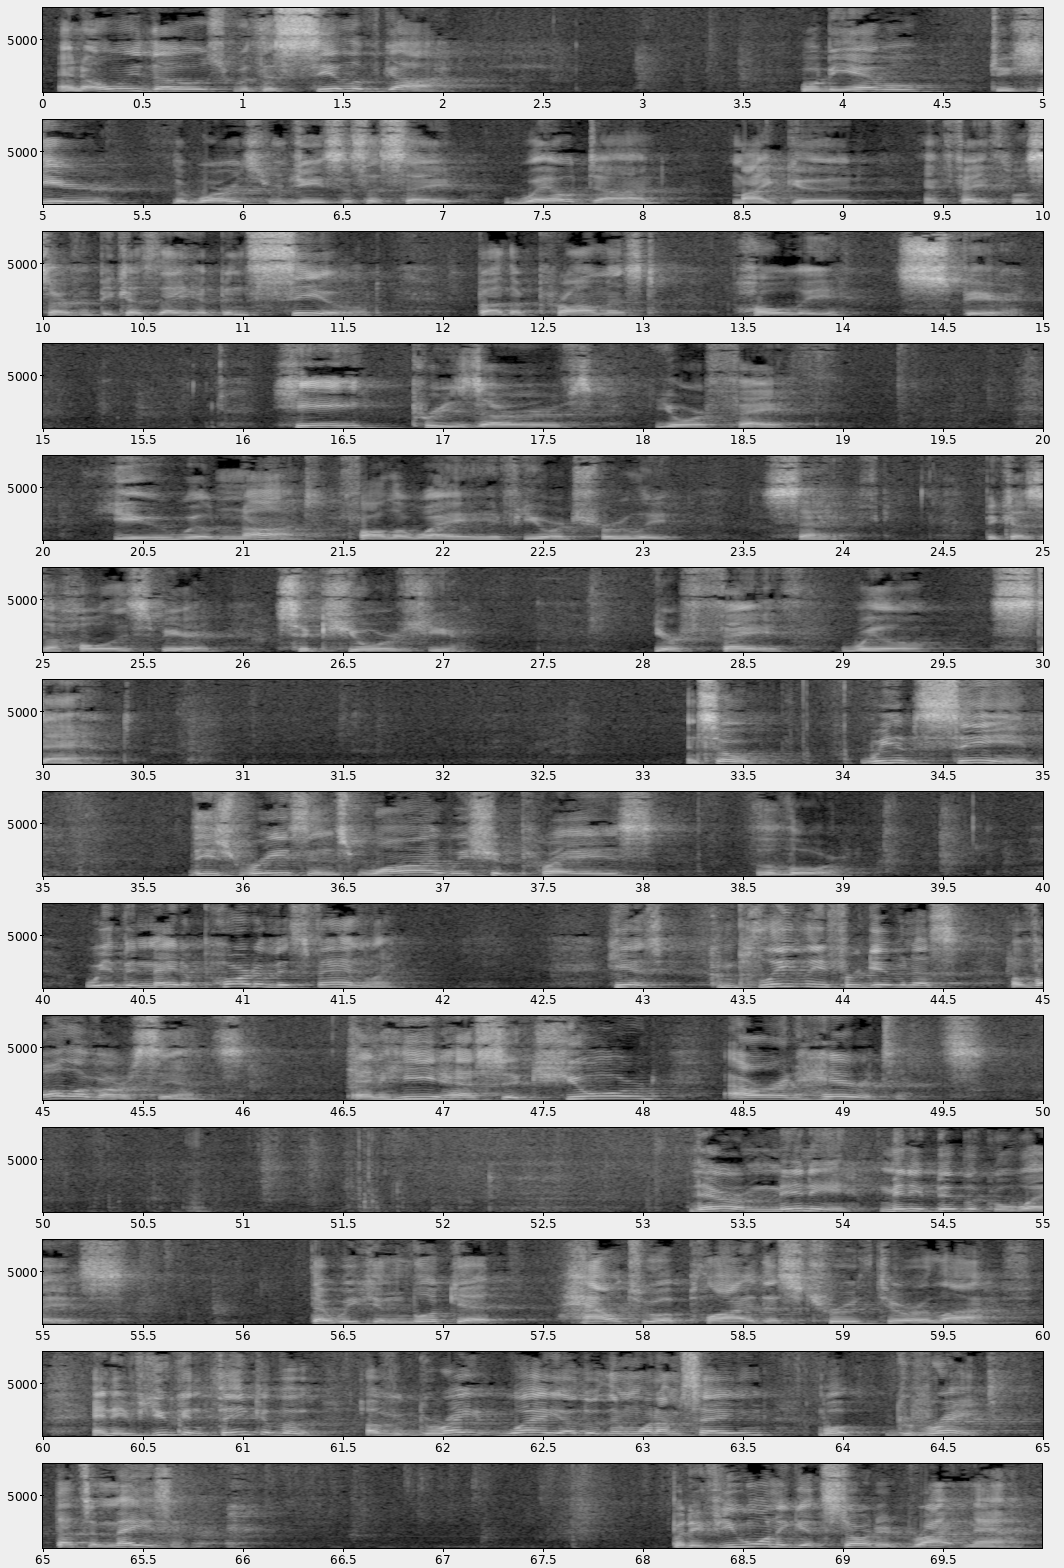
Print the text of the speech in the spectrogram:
And only those with the seal of God will be able to hear the words from Jesus that say, Well done, my good and faithful servant, because they have been sealed by the promised Holy Spirit. He preserves your faith. You will not fall away if you are truly saved, because the Holy Spirit secures you. Your faith will stand. And so we have seen these reasons why we should praise the Lord. We have been made a part of His family. He has completely forgiven us of all of our sins, and He has secured our inheritance. There are many, many biblical ways that we can look at how to apply this truth to our life. And if you can think of a, of a great way other than what I'm saying, well, great. That's amazing. But if you want to get started right now,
